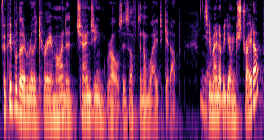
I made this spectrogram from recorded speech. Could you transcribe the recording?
for people that are really career minded, changing roles is often a way to get up. So you may not be going straight up,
